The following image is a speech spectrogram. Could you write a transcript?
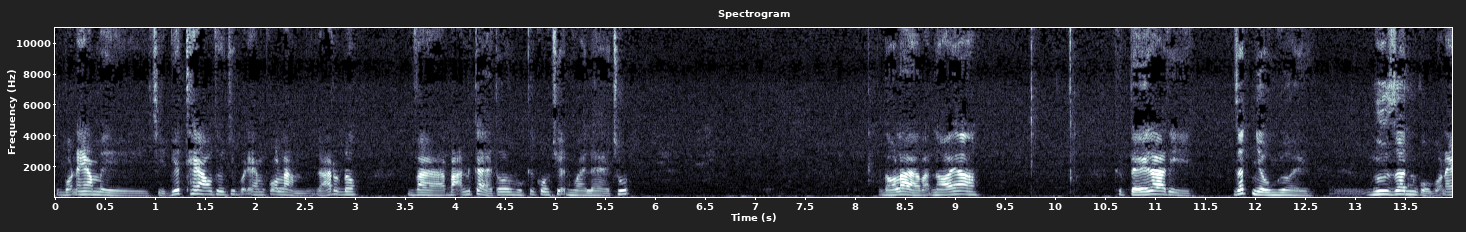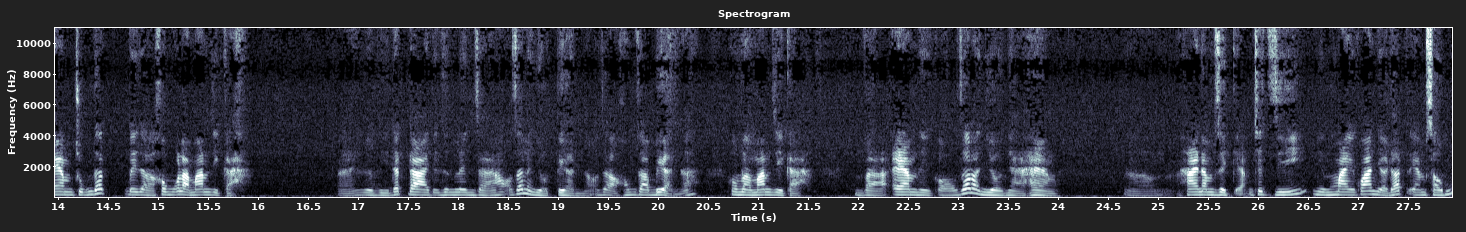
bọn em thì chỉ biết theo thôi chứ bọn em có làm giá được đâu. Và bạn kể tôi một cái câu chuyện ngoài lề chút. Đó là bạn nói à, thực tế ra thì rất nhiều người ngư dân của bọn em trúng đất bây giờ không có làm ăn gì cả. Đấy, bởi vì đất đai tự dưng lên giá họ rất là nhiều tiền họ giờ không ra biển nữa không làm ăn gì cả. Và em thì có rất là nhiều nhà hàng. Uh, hai năm dịch em chết dí nhưng may quá nhờ đất em sống.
